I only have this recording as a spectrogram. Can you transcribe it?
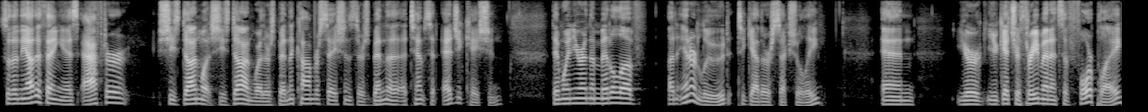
So then the other thing is after she's done what she's done, where there's been the conversations, there's been the attempts at education, then when you're in the middle of an interlude together sexually and you're you get your three minutes of foreplay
